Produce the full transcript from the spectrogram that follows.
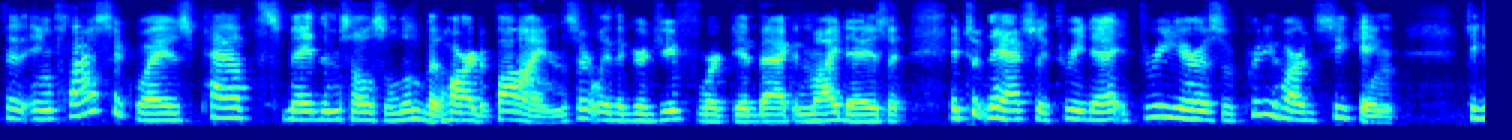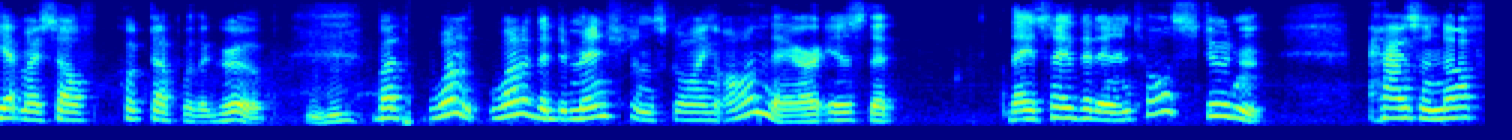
that in classic ways, paths made themselves a little bit hard to find. And certainly, the Gurdjieff work did back in my days. It, it took me actually three day, three years of pretty hard seeking to get myself hooked up with a group. Mm-hmm. But one one of the dimensions going on there is that they say that until a student has enough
